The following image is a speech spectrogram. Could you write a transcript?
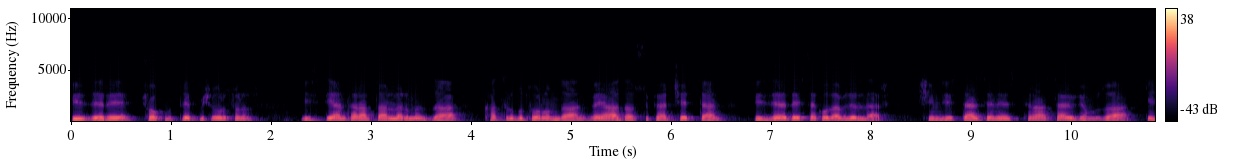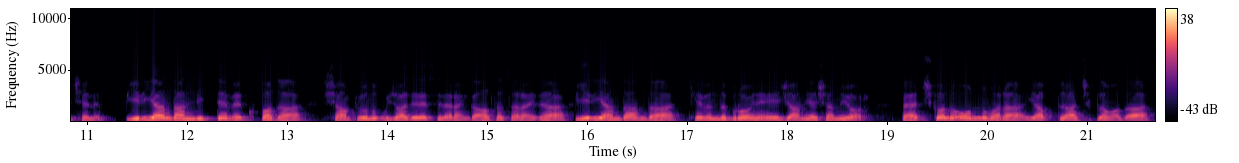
bizleri çok mutlu etmiş olursunuz. İsteyen taraftarlarımız da katıl butonundan veya da süper chatten bizlere destek olabilirler. Şimdi isterseniz transfer videomuza geçelim. Bir yandan ligde ve kupada şampiyonluk mücadelesi veren Galatasaray'da bir yandan da Kevin De Bruyne heyecanı yaşanıyor. Belçikalı 10 numara yaptığı açıklamada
